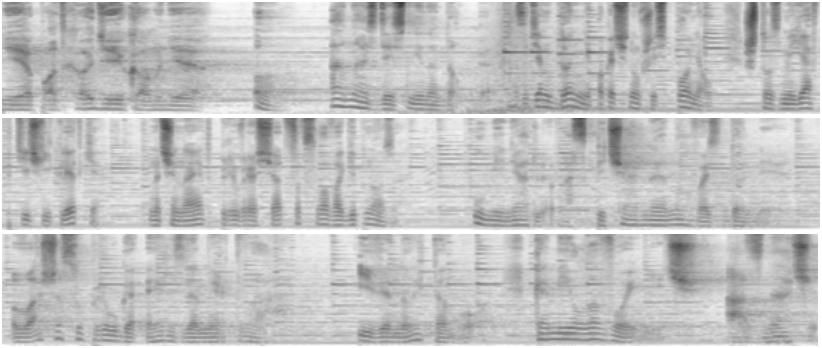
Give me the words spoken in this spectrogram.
«Не подходи ко мне!» О, она здесь ненадолго. А затем Донни, покачнувшись, понял, что змея в птичьей клетке начинает превращаться в слова гипноза. У меня для вас печальная новость, Донни. Ваша супруга Эльза мертва. И виной тому Камилла Войнич. А значит,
